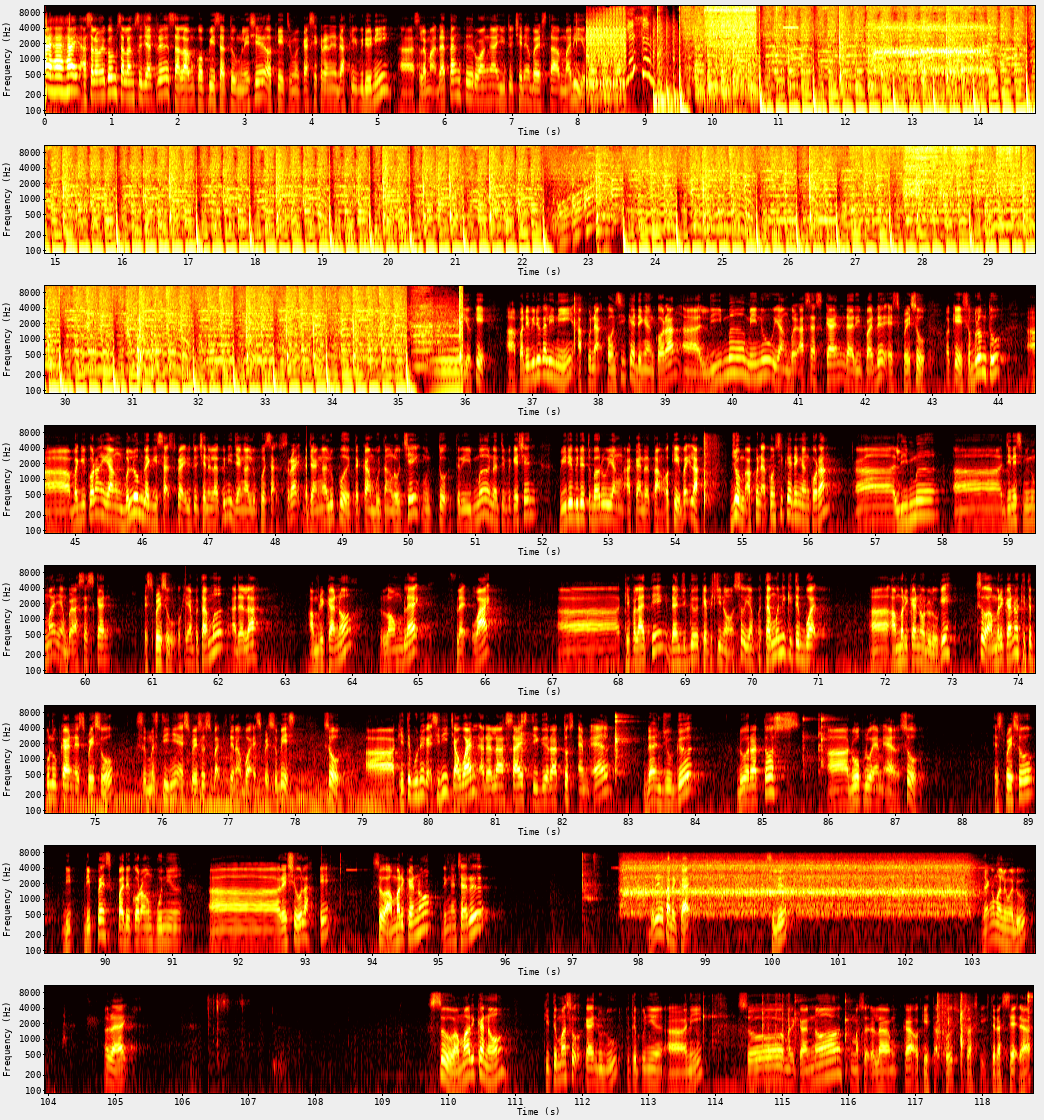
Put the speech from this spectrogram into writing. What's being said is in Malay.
hai hai hai. Assalamualaikum, salam sejahtera, salam kopi satu Malaysia. Okey, terima kasih kerana dah klik video ni. Uh, selamat datang ke ruangan YouTube channel Barista Madi. Okay. Uh, pada video kali ini aku nak kongsikan dengan korang uh, 5 menu yang berasaskan daripada espresso. Okey, sebelum tu uh, bagi korang yang belum lagi subscribe YouTube channel aku ni jangan lupa subscribe dan jangan lupa tekan butang loceng untuk terima notification video-video terbaru yang akan datang. Okey, baiklah. Jom aku nak kongsikan dengan korang uh, 5 uh, jenis minuman yang berasaskan espresso. Okey, yang pertama adalah americano, long black, flat white, cafe latte dan juga cappuccino. So yang pertama ni kita buat uh, americano dulu, okey? So americano kita perlukan espresso, semestinya espresso sebab kita nak buat espresso base. So uh, kita guna kat sini cawan adalah saiz 300 ml dan juga 220 uh, ml. So espresso depends kepada korang punya uh, ratio lah. Okay? So, Americano dengan cara boleh datang dekat. Sila. Jangan malu-malu. Alright. So, Americano kita masukkan dulu kita punya uh, ni. So, Americano kita masuk dalam cup. Okey, tak apa. Susah sikit kita dah set dah.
